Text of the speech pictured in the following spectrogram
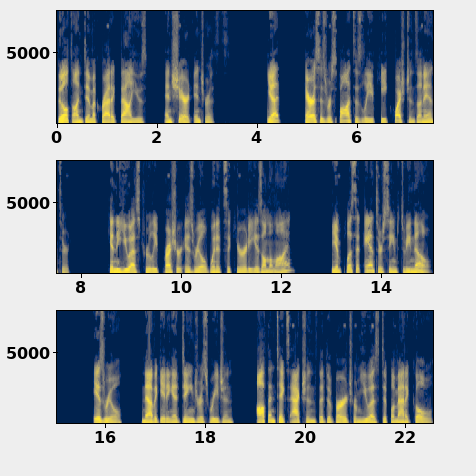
built on democratic values and shared interests. Yet, Harris's responses leave key questions unanswered. Can the U.S. truly pressure Israel when its security is on the line? The implicit answer seems to be no. Israel, navigating a dangerous region, often takes actions that diverge from U.S. diplomatic goals,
